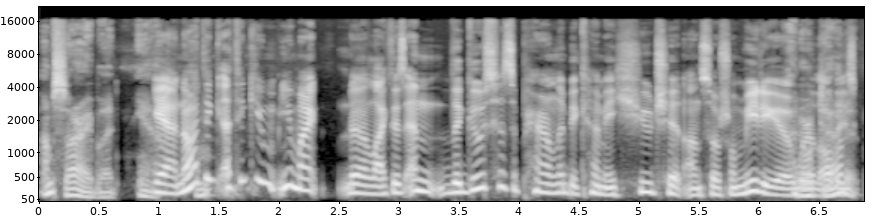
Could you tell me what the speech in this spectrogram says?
I'm sorry, but yeah. Yeah, no, I think I think you you might uh, like this. And the goose has apparently become a huge hit on social media, where all these it.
